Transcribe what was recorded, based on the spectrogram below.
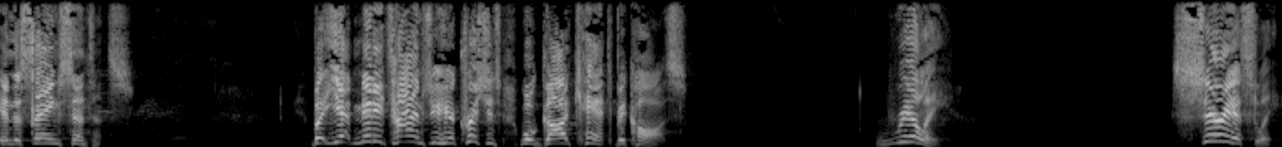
in the same sentence. But yet, many times you hear Christians, well, God can't because. Really? Seriously?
